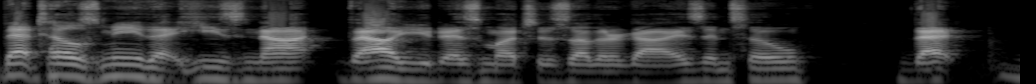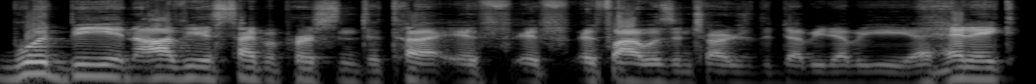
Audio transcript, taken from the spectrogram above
that tells me that he's not valued as much as other guys, and so that would be an obvious type of person to cut if if if I was in charge of the WWE. A headache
